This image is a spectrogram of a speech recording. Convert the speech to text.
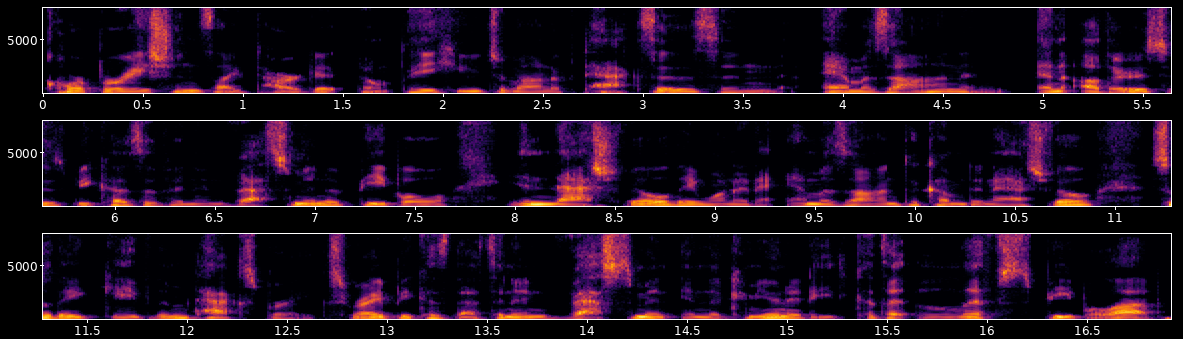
corporations like Target don't pay huge amount of taxes and Amazon and, and others is because of an investment of people in Nashville. They wanted Amazon to come to Nashville. So they gave them tax breaks, right? Because that's an investment in the community because it lifts people up.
